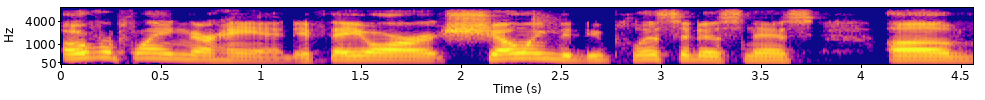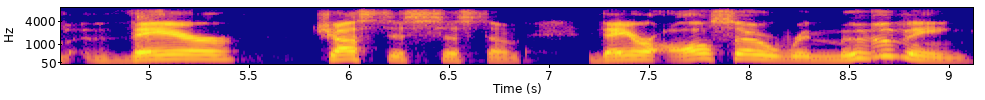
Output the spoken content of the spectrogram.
overplaying their hand, if they are showing the duplicitousness of their justice system, they are also removing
